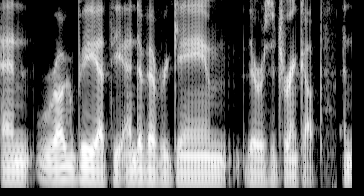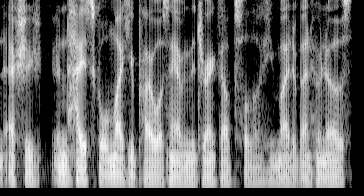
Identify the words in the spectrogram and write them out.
And rugby, at the end of every game, there was a drink up. And actually, in high school, Mikey probably wasn't having the drink ups, although he might have been, who knows.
